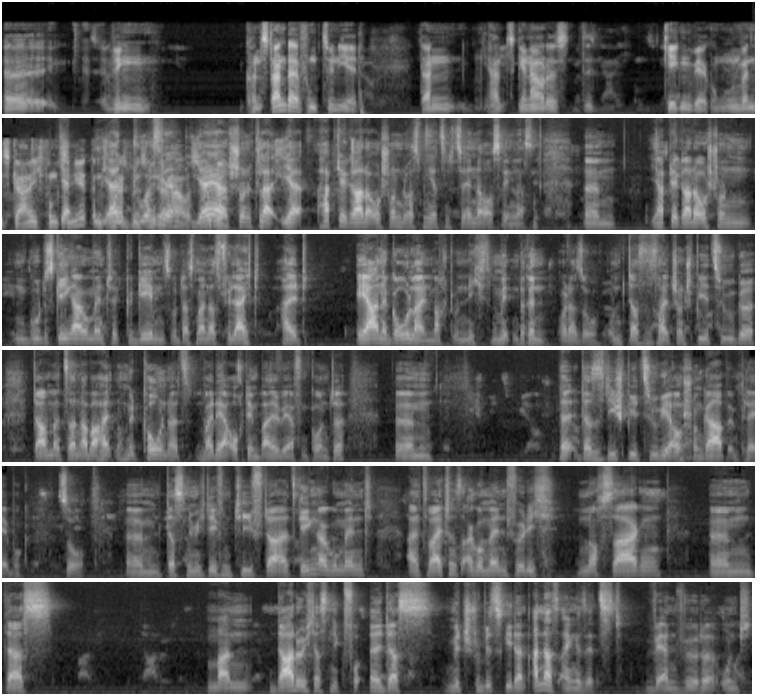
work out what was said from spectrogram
äh, wegen konstanter funktioniert, dann hat es genau das, das Gegenwirkung. Und wenn es gar nicht funktioniert, ja, dann schmeißt ja, man es wieder ja, raus. Ja, also, ja, schon klar. Ihr habt ja gerade auch schon, du hast mich jetzt nicht zu Ende ausreden lassen, ähm, ihr habt ja gerade auch schon ein gutes Gegenargument gegeben, so dass man das vielleicht halt eher eine Goal-Line macht und nicht mittendrin oder so. Und das ist halt schon Spielzüge, damals dann aber halt noch mit Cohn, als, weil der auch den Ball werfen konnte. Ähm, da, dass es die Spielzüge ja auch schon gab im Playbook. So, ähm, das nehme ich definitiv da als Gegenargument. Als weiteres Argument würde ich noch sagen, ähm, dass man dadurch, dass, Nick, äh, dass Mitch Trubisky dann anders eingesetzt werden würde und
